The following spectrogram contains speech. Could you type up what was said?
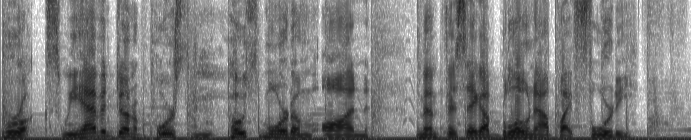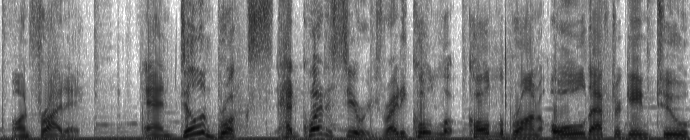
Brooks. We haven't done a post mortem on Memphis. They got blown out by 40 on Friday. And Dillon Brooks had quite a series, right? He called, Le- called LeBron old after game two,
